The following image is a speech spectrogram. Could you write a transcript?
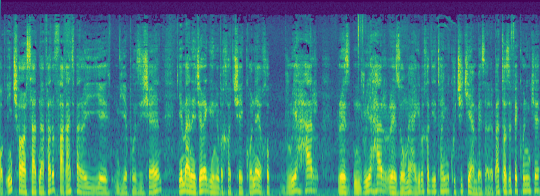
خب این 400 نفر رو فقط برای یه, یه position یه manager اگه اینو بخواد چک کنه خب روی هر رز... روی هر رزومه اگه بخواد یه time کوچیکی هم بذاره. بعد تازه فکر کنین که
